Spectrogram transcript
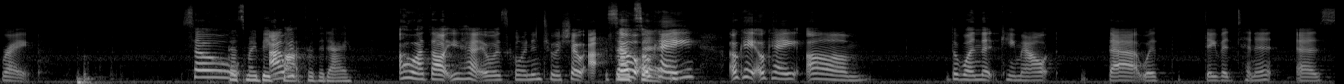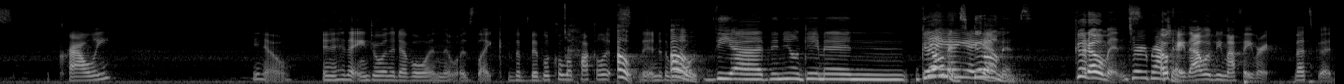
right. So That's my big I thought would- for the day. Oh, I thought you had it was going into a show. Uh, So okay, okay, okay. Um, the one that came out that with David Tennant as Crowley. You know, and it had the angel and the devil, and it was like the biblical apocalypse. Oh, the end of the world. Oh, the uh, the Neil Gaiman Good Yeah, Omens. yeah, Good yeah. Omens. Good Omens. Terry Pratchett. Okay, that would be my favorite. That's good.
